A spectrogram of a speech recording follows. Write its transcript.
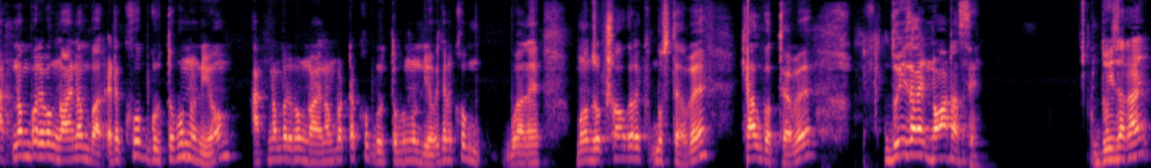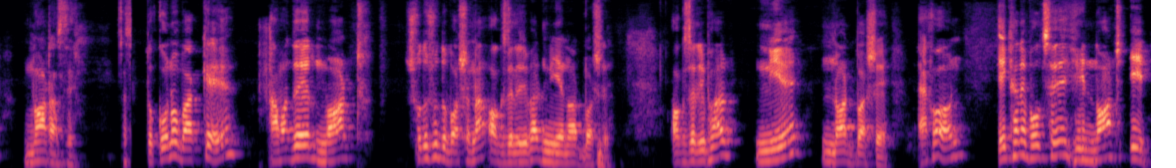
আট নম্বর এবং নয় নম্বর, এটা খুব গুরুত্বপূর্ণ নিয়ম। আট নম্বর এবং নয় নম্বরটা খুব গুরুত্বপূর্ণ নিয়ম। এখানে খুব মানে মনোযোগ সহকারে বুঝতে হবে, খেয়াল করতে হবে। দুই জায়গায় নট আছে। দুই জায়গায় নট আছে। তো কোনো বাক্যে আমাদের নট শুধু শুধু বসে না অক্সিলারি ভার্ব নিয়ে নট বসে। অক্সিলারি ভার্ব নিয়ে নট বসে। এখন এখানে বলছে হি নট ইট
